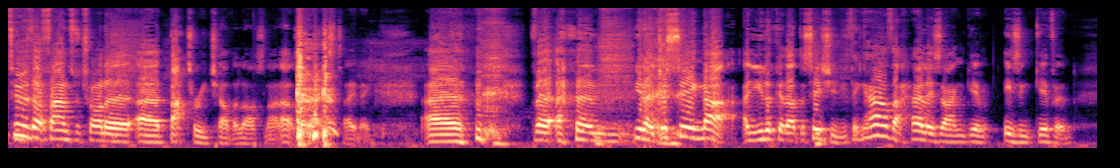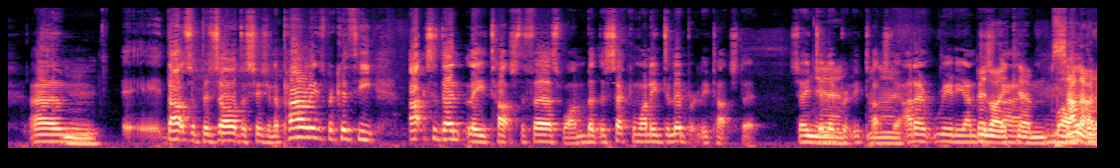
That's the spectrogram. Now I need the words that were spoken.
two of their fans were trying to uh, batter each other last night. That was entertaining. Uh, but um, you know, just seeing that, and you look at that decision, you think, how the hell is that give, isn't given? Um, i- That's a bizarre decision. Apparently, it's because he accidentally touched the first one, but the second one he deliberately touched it. So he Yeah, deliberately touched know. it. I don't really A bit understand. like um, Well, Salah we'll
